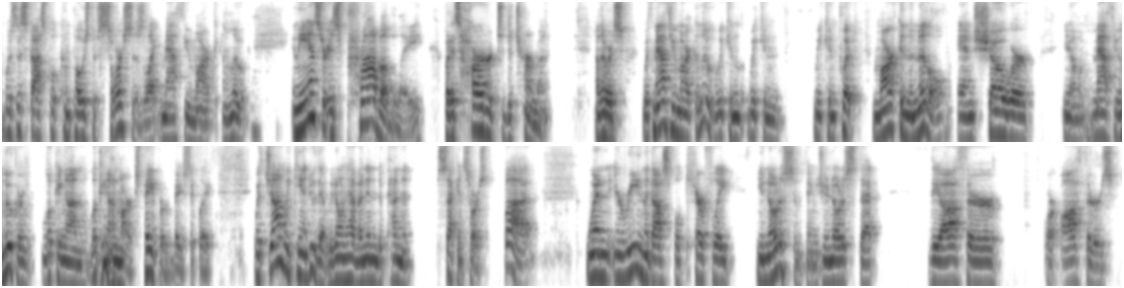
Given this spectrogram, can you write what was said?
was this gospel composed of sources like Matthew, Mark, and Luke? And the answer is probably, but it's harder to determine. In other words, with Matthew, Mark, and Luke, we can we can we can put Mark in the middle and show where you know Matthew and Luke are looking on looking on Mark's paper, basically. With John, we can't do that. We don't have an independent second source. But when you're reading the gospel carefully, you notice some things. You notice that the author or authors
